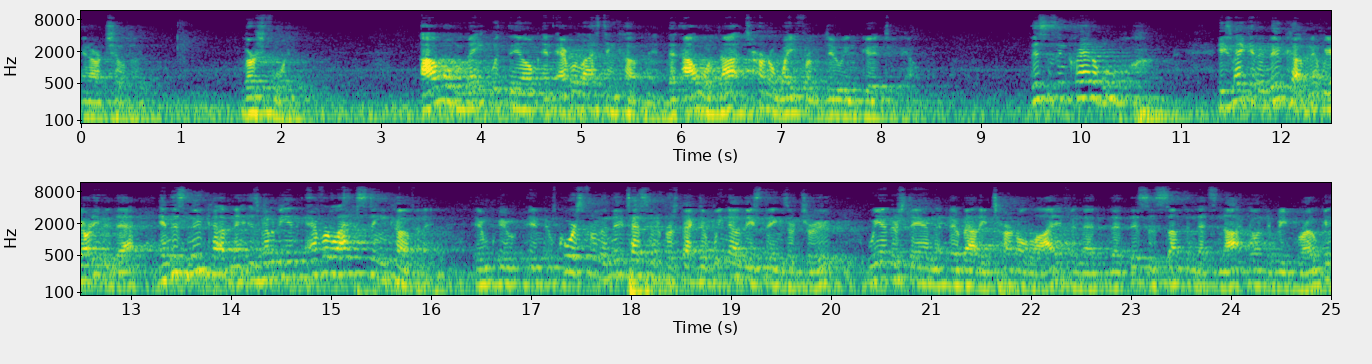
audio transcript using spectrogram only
and our children. Verse 40. I will make with them an everlasting covenant that I will not turn away from doing good to them. This is incredible. He's making a new covenant. We already did that. And this new covenant is going to be an everlasting covenant. And, and, and, of course, from the New Testament perspective, we know these things are true. we understand about eternal life and that, that this is something that's not going to be broken,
